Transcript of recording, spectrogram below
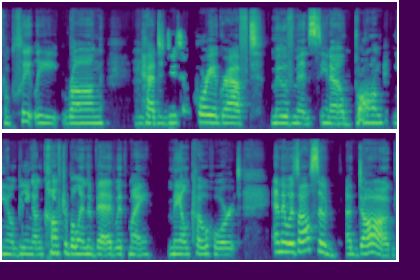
completely wrong. Mm-hmm. Had to do some choreographed movements, you know, bonk, you know, being uncomfortable in the bed with my male cohort. And there was also a dog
